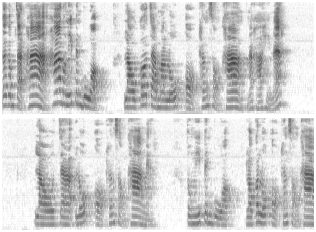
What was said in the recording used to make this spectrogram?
ก็กำจัด 5 5 ตรงนี้เป็นบวก เราก็จะมาลบออกทั้งสองข้างนะคะ เห็นไหมเราจะลบออกทั้งสองข้างเนี่ย ตรงนี้เป็นบวก เราก็ลบออกทั้งสองข้าง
